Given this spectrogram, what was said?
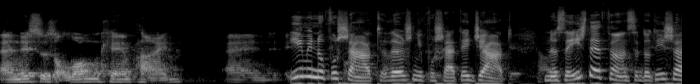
And this is a long campaign. Jemi në fushatë dhe është një fushatë e gjatë. Nëse ishte e thënë se do të isha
